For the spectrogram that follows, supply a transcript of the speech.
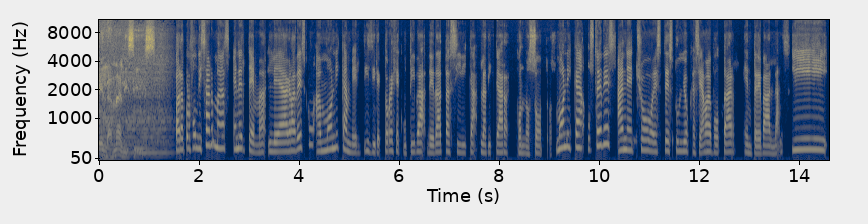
El análisis. Para profundizar más en el tema, le agradezco a Mónica Meltis, directora ejecutiva de Data Cívica, platicar con nosotros. Mónica, ustedes han hecho este estudio que se llama Votar entre balas y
